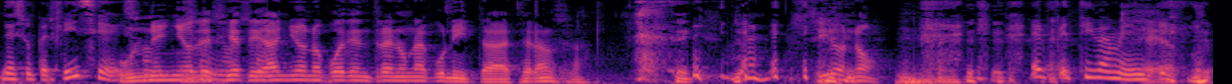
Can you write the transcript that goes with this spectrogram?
de superficie. Un Son- niño de no, 7 son- años no puede entrar en una cunita, Esperanza. Sí, o no? Efectivamente, Eh,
